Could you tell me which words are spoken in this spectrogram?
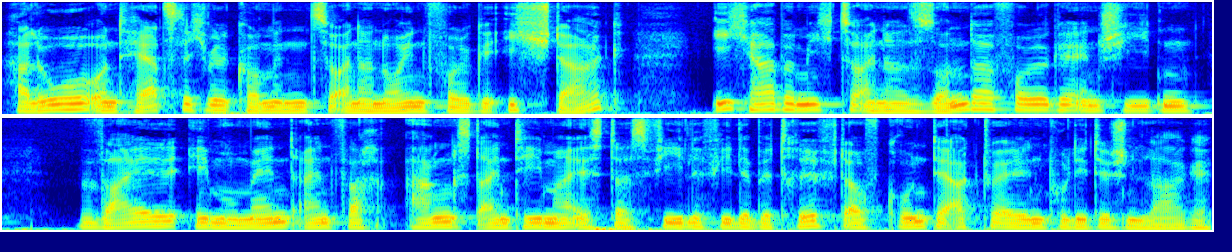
Hallo und herzlich willkommen zu einer neuen Folge Ich Stark. Ich habe mich zu einer Sonderfolge entschieden, weil im Moment einfach Angst ein Thema ist, das viele, viele betrifft aufgrund der aktuellen politischen Lage.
